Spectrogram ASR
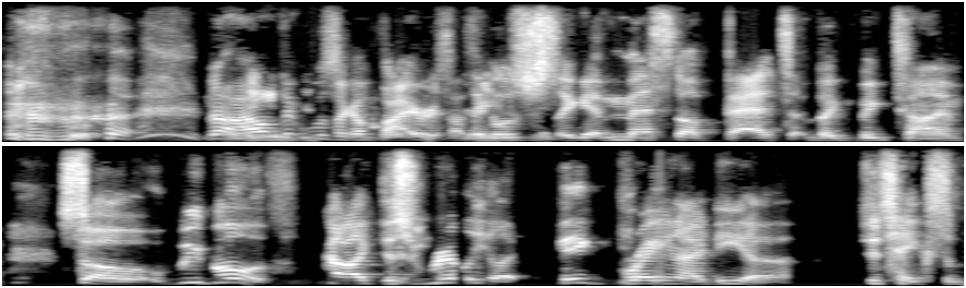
no, I don't think it was like a virus. I think it was just like it messed up bad, t- like big time. So we both got like this really like big brain idea to take some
